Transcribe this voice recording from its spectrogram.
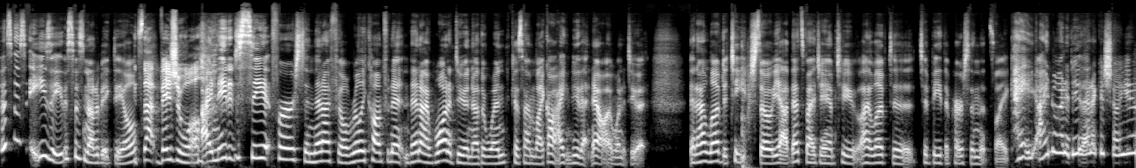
this is easy. This is not a big deal. It's that visual. I needed to see it first, and then I feel really confident. And then I want to do another one because I'm like, oh, I can do that now. I want to do it and I love to teach. So yeah, that's my jam too. I love to to be the person that's like, "Hey, I know how to do that. I can show you."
